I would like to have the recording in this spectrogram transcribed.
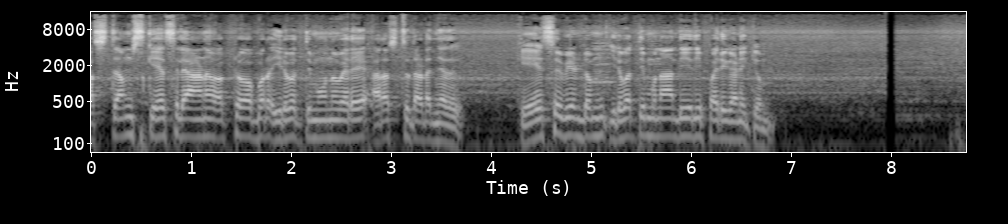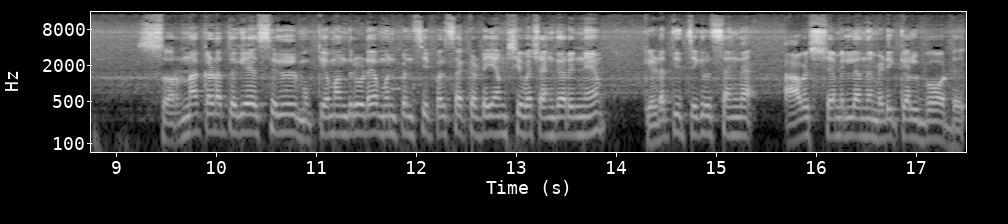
കസ്റ്റംസ് കേസിലാണ് ഒക്ടോബർ ഇരുപത്തിമൂന്ന് വരെ അറസ്റ്റ് തടഞ്ഞത്. കേസ് വീണ്ടും ഇരുപത്തിമൂന്നാം തീയതി പരിഗണിക്കും. സ്വർണക്കടത്ത് കേസിൽ മുഖ്യമന്ത്രിയുടെ മുൻ പ്രിൻസിപ്പൽ സെക്രട്ടറി എം ശിവശങ്കറിന് കിടത്തി ചികിത്സ ആവശ്യമില്ലെന്ന് മെഡിക്കൽ ബോർഡ്.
